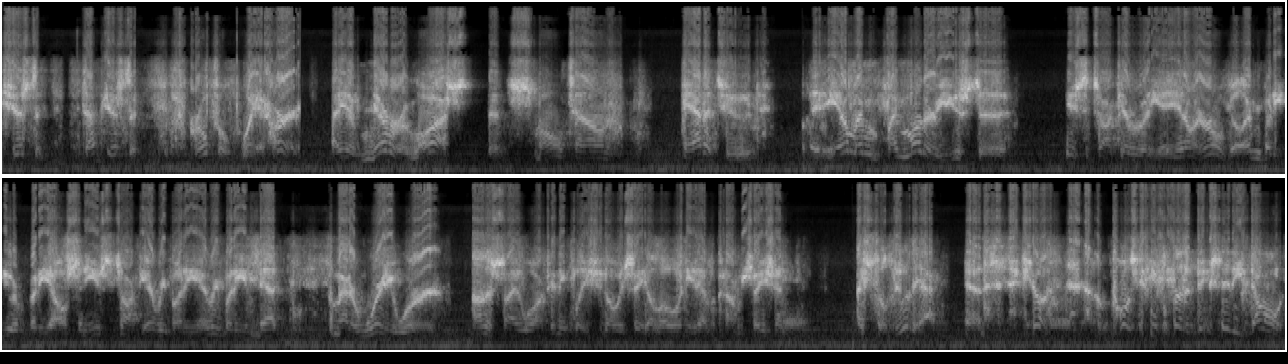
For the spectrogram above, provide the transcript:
just a, I'm just a Earlville boy at heart. I have never lost that small town attitude. You know, my, my mother used to used to talk to everybody. You know, in Earlville, everybody knew everybody else, and he used to talk to everybody. Everybody you met, no matter where you were, on the sidewalk, any place, you'd always say hello and you'd have a conversation. I still do that. And, you know, most people in a big city don't,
